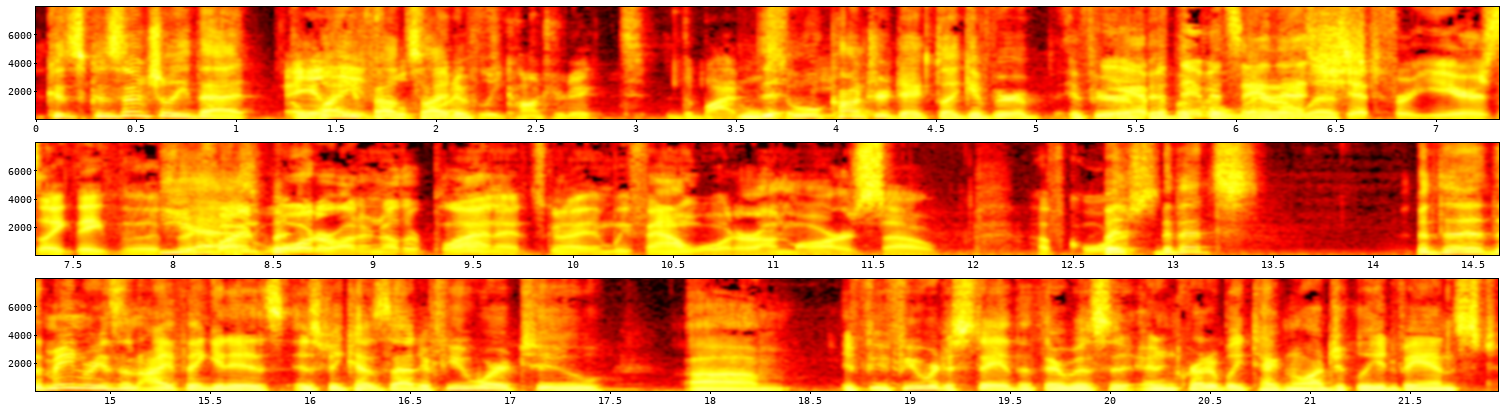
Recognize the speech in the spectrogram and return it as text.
because essentially that Aliens life outside will of directly contradict the Bible. th- will contradict like if you're a, if you're Yeah, a but they've biblical been saying that literalist. shit for years. Like they, if Yes, they find but- water on another planet, it's gonna. And we found water on Mars, so of but course. but that's but the the main reason I think it is is because that if you were to um if if you were to say that there was a, an incredibly technologically advanced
